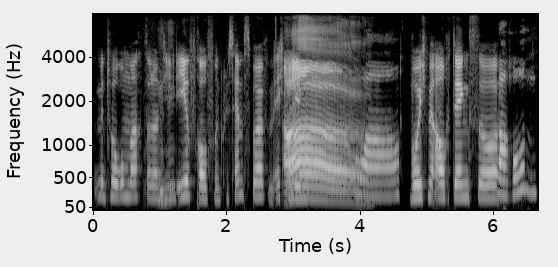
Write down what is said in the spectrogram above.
mit Thor rummacht, sondern Mhm. die Ehefrau von Chris Hemsworth im oh. echten Leben. Ah. Wow. Wo ich mir auch denke, so, Warum?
